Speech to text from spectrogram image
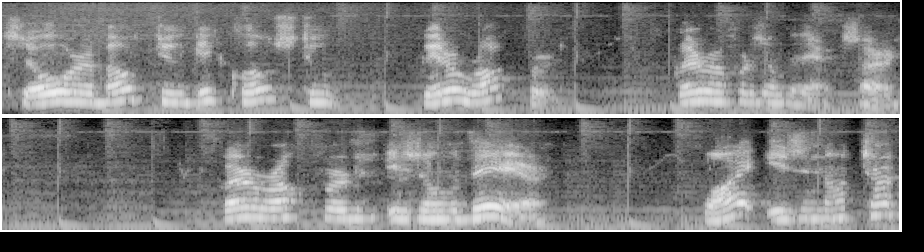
So we're about to get close to Greater Rockford. Greater Rockford's over there, sorry. Greater Rockford is over there. Why is it not turn?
